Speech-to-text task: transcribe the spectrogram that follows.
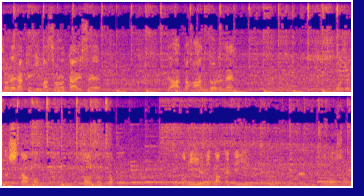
それだけ今その体勢であとハンドルね。もうちょっと下もそうそうそこそこに揺りかけていい。よそうそうそ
